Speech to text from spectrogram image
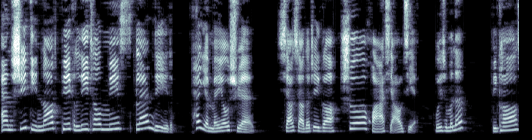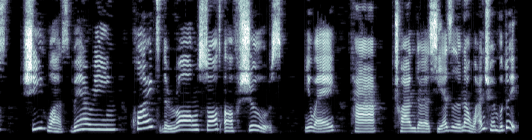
And she did not pick little Miss Splendid。她也没有选小小的这个奢华小姐，为什么呢？Because she was wearing quite the wrong sort of shoes，因为她穿的鞋子那完全不对。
